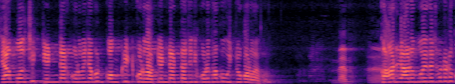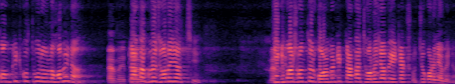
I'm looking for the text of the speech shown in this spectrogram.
যা বলছি টেন্ডার করবে যখন কংক্রিট করে দাও টেন্ডারটা যদি করে থাকো উইথড্র করো এখন। ম্যাম কার আরম্ভ হয়ে গেছে মানে ওটা কংক্রিট করতে বলে ওগুলো হবে না? টাকাগুলো জলে যাচ্ছে। তিন মাস অন্তর গভর্নমেন্টের টাকা জলে যাবে এটা সহ্য করা যাবে না।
